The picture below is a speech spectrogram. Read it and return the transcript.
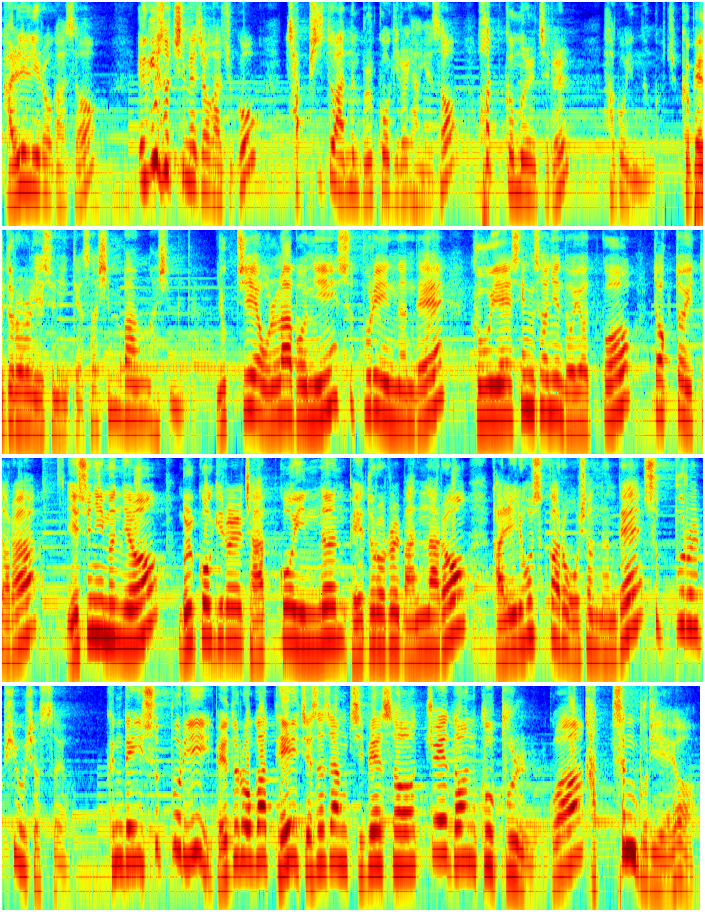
갈릴리로 가서 의기소침해져 가지고 잡히지도 않는 물고기를 향해서 헛그물질을 하고 있는 거죠. 그 베드로를 예수님께서 신방하십니다. 육지에 올라보니 숯불이 있는데 그 위에 생선이 놓였고 떡도 있더라. 예수님은요 물고기를 잡고 있는 베드로를 만나러 갈릴리 호숫가로 오셨는데 숯불을 피우셨어요. 근데 이 숯불이 베드로가 대제사장 집에서 쬐던 그 불과 같은 불이에요.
